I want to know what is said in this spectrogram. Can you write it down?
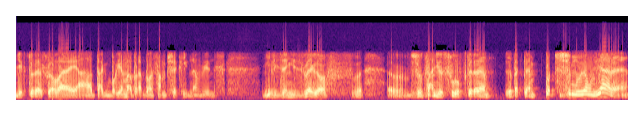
niektóre słowa ja tak Bogiem prawdą sam przeklinam, więc nie widzę nic złego w, w rzucaniu słów, które, że tak powiem, podtrzymują wiarę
